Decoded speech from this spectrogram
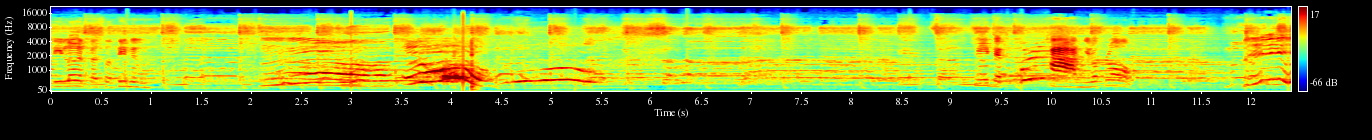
ดดีเลิศแต่ส่วนที่หนึ่งอืมโอ้มีแบบผ่านอยู่รอบๆอืม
